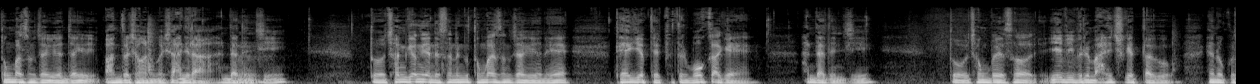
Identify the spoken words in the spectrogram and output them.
동반성장위원장이 마음대로 정하는 것이 아니라 한다든지 음. 또 전경련에서는 그 동반성장위원회에 대기업 대표들 못 가게 한다든지 또 정부에서 예비비를 많이 주겠다고 해놓고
